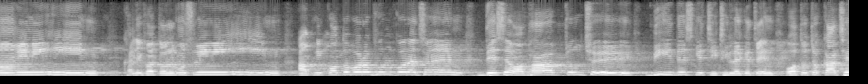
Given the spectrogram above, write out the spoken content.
মুমিনিন খালিফাতুল মুসলিমিন, আপনি কত বড় ভুল করেছেন। দেশে অভাব চলছে, বিদেশকে চিঠি লিখেছেন, অথচ কাছে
